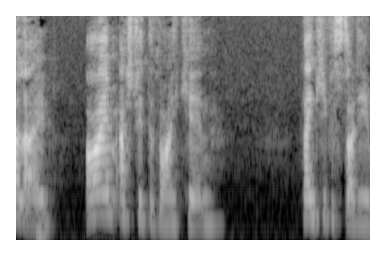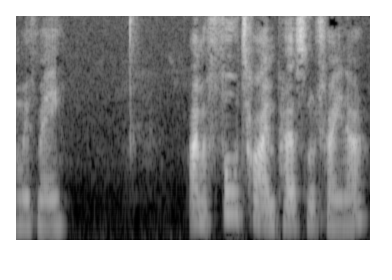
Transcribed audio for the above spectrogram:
Hello, I'm Astrid the Viking. Thank you for studying with me. I'm a full-time personal trainer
